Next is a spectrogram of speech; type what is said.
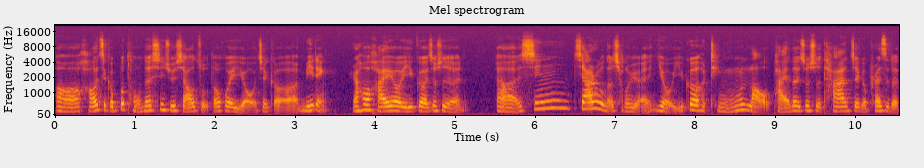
呃好几个不同的兴趣小组都会有这个 meeting，然后还有一个就是呃新加入的成员有一个挺老牌的，就是他这个 president，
